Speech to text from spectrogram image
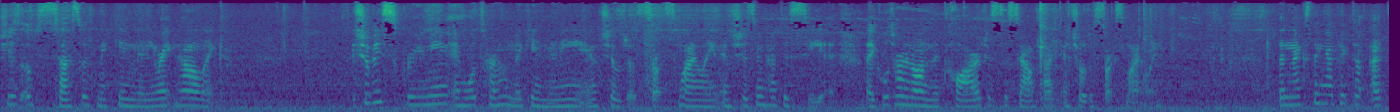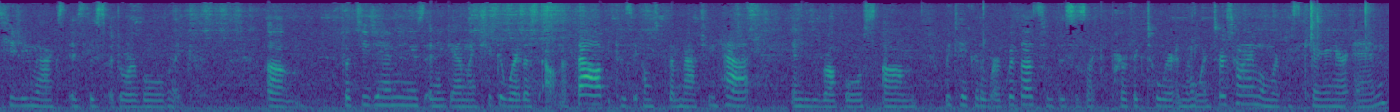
She's obsessed with Mickey and Minnie right now. Like, she'll be screaming and we'll turn on Mickey and Minnie and she'll just start smiling and she doesn't even have to see it. Like we'll turn it on in the car, just the soundtrack and she'll just start smiling. The next thing I picked up at TJ Maxx is this adorable like um, footsie jammies and again like she could wear this out and about because it comes with a matching hat and these ruffles. Um, we take her to work with us, so this is like perfect to wear in the winter time when we're just carrying her in.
